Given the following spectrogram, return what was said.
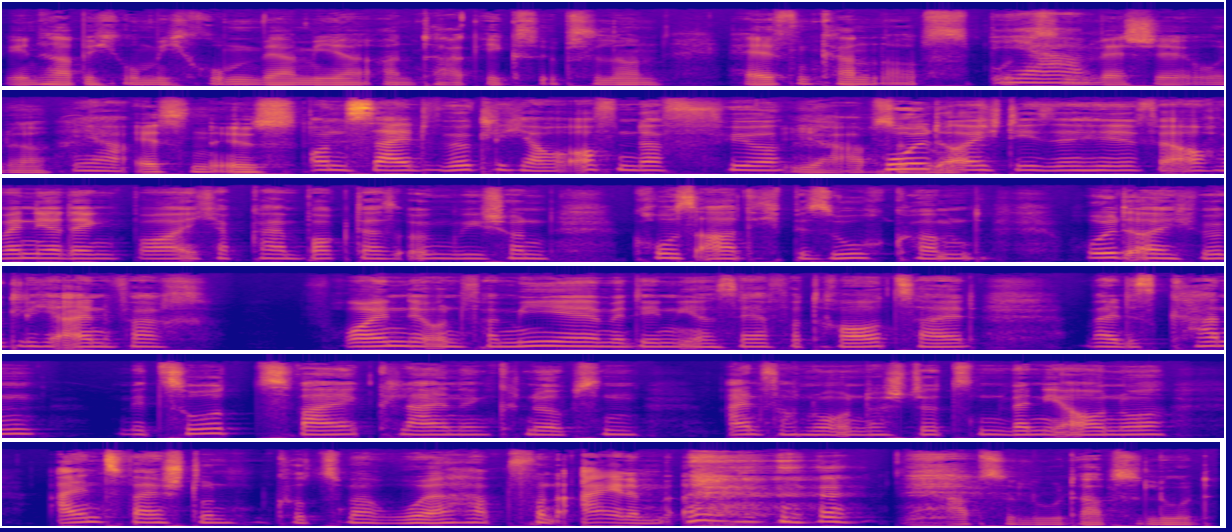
wen habe ich um mich rum, wer mir an Tag XY helfen kann, ob es Putzen, ja. Wäsche oder ja. Essen ist. Und seid wirklich auch offen dafür, ja, holt euch diese Hilfe, auch wenn ihr denkt, boah, ich habe keinen Bock, dass irgendwie schon großartig Besuch kommt, holt euch wirklich einfach Freunde und Familie, mit denen ihr sehr vertraut seid, weil das kann mit so zwei kleinen Knirpsen einfach nur unterstützen, wenn ihr auch nur ein, zwei Stunden kurz mal Ruhe habt von einem. absolut, absolut.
